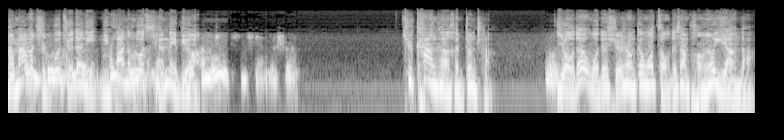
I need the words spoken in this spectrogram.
你妈妈只不过觉得你你花那么多钱没必要。还没有提前的事儿。去看看很正常，有的我的学生跟我走的像朋友一样的。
